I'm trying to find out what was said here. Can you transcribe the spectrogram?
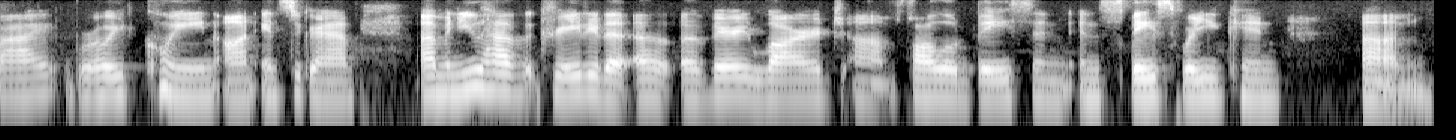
Fibroid Queen on Instagram. Um, and you have created a, a, a very large, um, followed base and, and space where you can, um,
